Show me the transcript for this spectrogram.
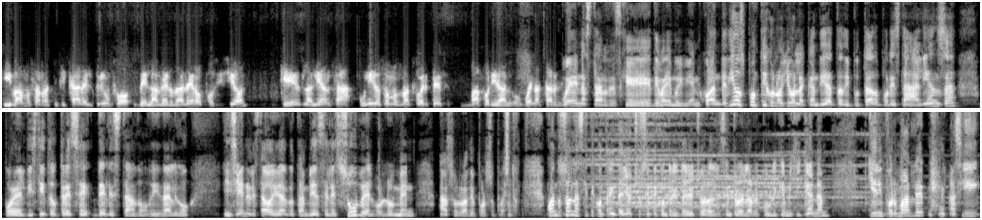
y vamos a ratificar el triunfo de la verdadera oposición que es la alianza Unidos Somos Más Fuertes, va por Hidalgo. Buenas tardes. Buenas tardes, que te vaya muy bien. Juan de Dios Pontigo Loyola, candidato a diputado por esta alianza, por el Distrito 13 del Estado de Hidalgo. Y si en el Estado de Hidalgo también se le sube el volumen a su radio, por supuesto. Cuando son las 7.38, 7.38 horas del centro de la República Mexicana, quiero informarle así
